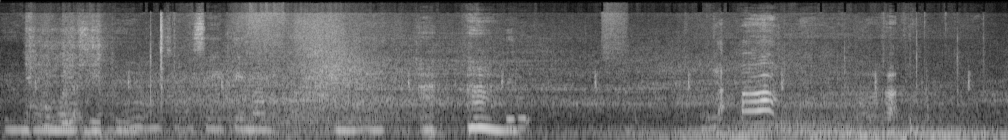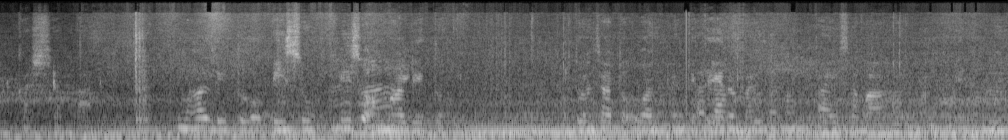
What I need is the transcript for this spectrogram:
Yung parang wala dito. Mm, sa city na. Pero Wala pa. Kasya pa. mahal dito. Piso. Piso ang mahal dito. Doon sa to 123 Alam, naman. doon naman tayo sa bahay. Hmm.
